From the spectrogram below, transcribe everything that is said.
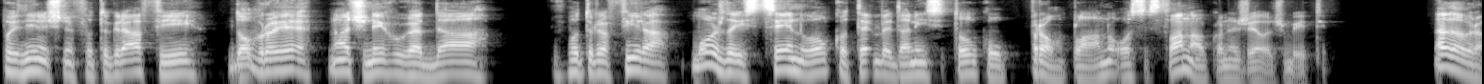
pojedinačnoj fotografiji, dobro je naći nekoga da fotografira možda i scenu oko tebe da nisi toliko u prvom planu, osim stvarno ako ne želiš biti. No dobro.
